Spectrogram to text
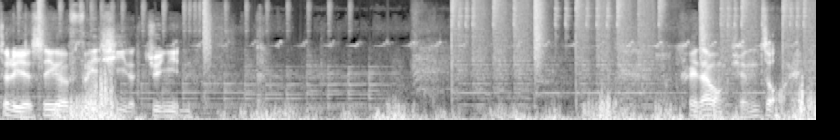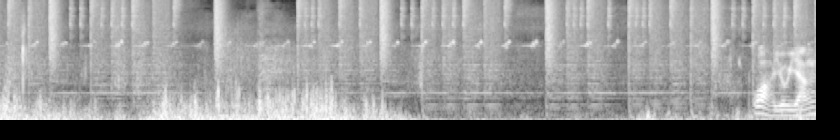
这里也是一个废弃的军营，可以再往前走哎。哇，有羊，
